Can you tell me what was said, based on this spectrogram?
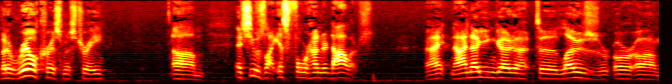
but a real Christmas tree, um, and she was like, it's $400, right? Now, I know you can go to, to Lowe's or, or um,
